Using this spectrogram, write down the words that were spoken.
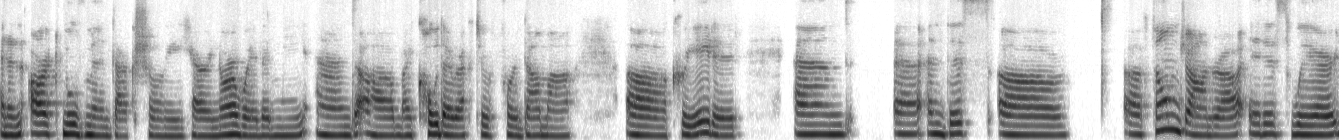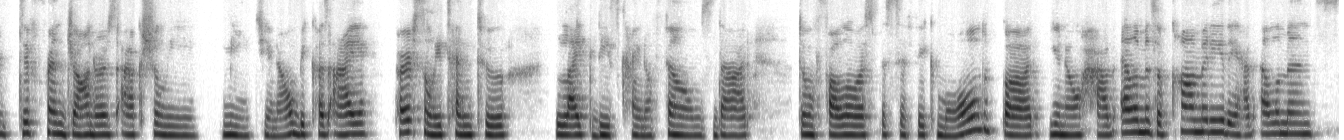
and an art movement actually here in Norway that me and uh, my co director for Dama uh, created. And uh, and this uh, uh, film genre, it is where different genres actually meet, you know, because I personally tend to like these kind of films that don't follow a specific mold, but, you know, have elements of comedy, they have elements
